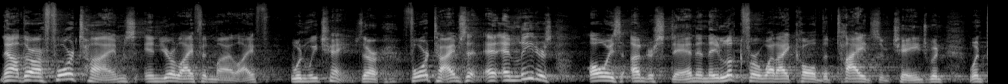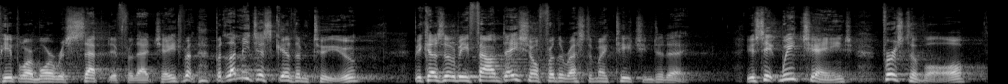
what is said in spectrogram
Now, there are four times in your life and my life when we change. There are four times, and, and, leaders always understand and they look for what I call the tides of change when, when people are more receptive for that change. But, but let me just give them to you because it'll be foundational for the rest of my teaching today. You see, we change, first of all,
